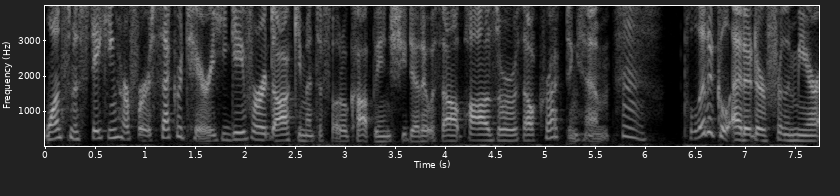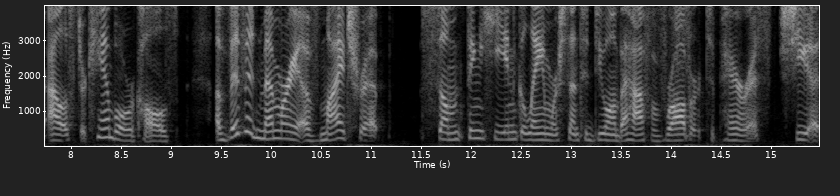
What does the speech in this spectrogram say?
Once mistaking her for a secretary, he gave her a document to photocopy, and she did it without pause or without correcting him. Political editor for the Mirror, Alastair Campbell, recalls a vivid memory of my trip something he and Ghislaine were sent to do on behalf of Robert to Paris. She, uh,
